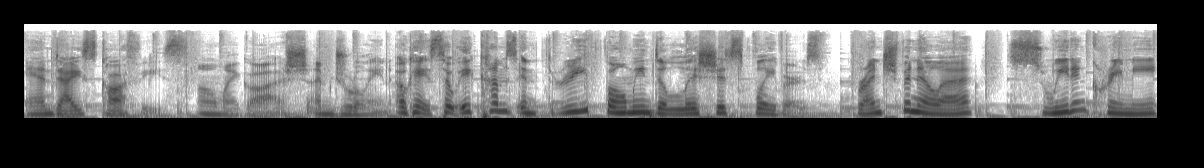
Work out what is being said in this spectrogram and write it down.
and iced coffees. Oh my gosh, I'm drooling. Okay, so it comes in three foaming, delicious flavors French vanilla, sweet and creamy,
